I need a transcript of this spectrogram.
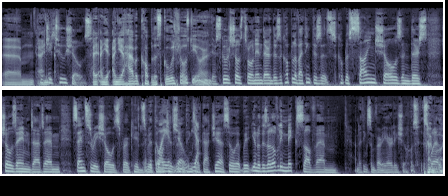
Um, and, Twenty-two shows. and, you, and you have a couple of school shows, do you? Or? There's school shows thrown in there, and there's a couple of I think there's a couple of signed shows, and there's shows aimed at um, sensory shows for kids Like with autism show, and things yeah. like that. Yeah, so it, we, you know, there's a lovely mix of. Um, and I think some very early shows as well.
